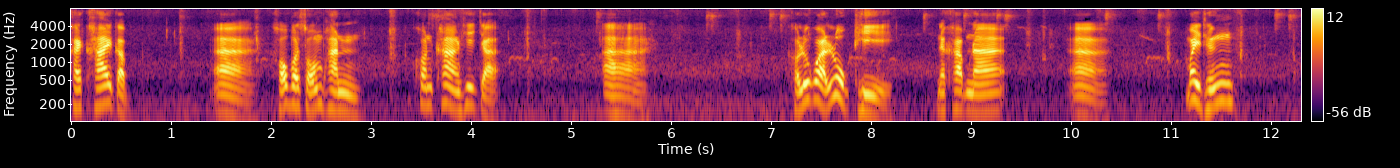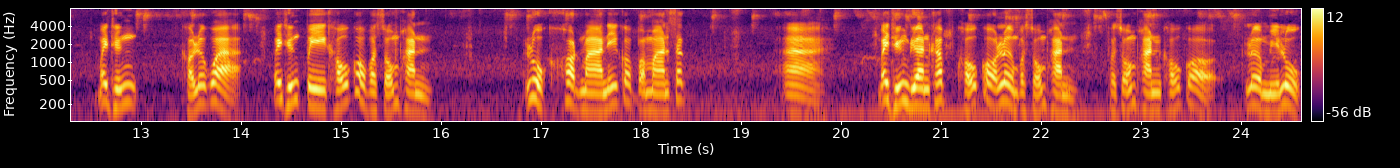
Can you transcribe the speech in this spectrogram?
คล้ายๆกับเขาผสมพันธุ์ค่อนข้างที่จะ อ่าเขาเรียกว่าลูกทีนะครับนะอ่าไม่ถึงไม่ถึงเขาเรียกว่าไม่ถึงปีเขาก็ผสมพันธุ์ลูกคลอดมานี้ก็ประมาณสักอ่าไม่ถึงเดือนครับ เขาก็เริ่มผสมพันธุ์ผสมพันธุ์เขาก็เริ่มมีลูก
